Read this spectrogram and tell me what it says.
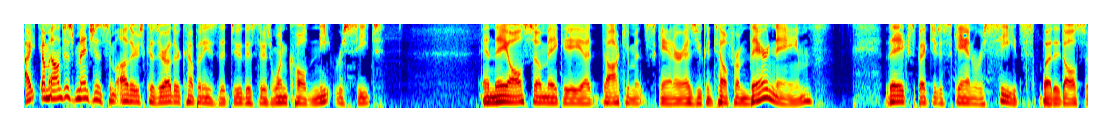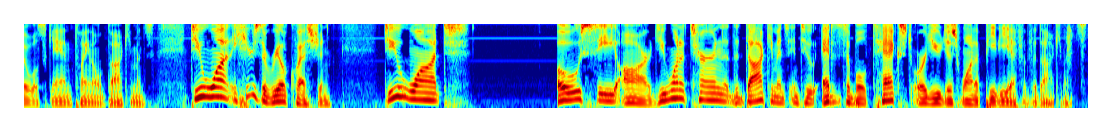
I, I mean, I'll just mention some others because there are other companies that do this. There's one called Neat Receipt, and they also make a, a document scanner. As you can tell from their name, they expect you to scan receipts, but it also will scan plain old documents. Do you want? Here's the real question: Do you want? OCR. Do you want to turn the documents into editable text or do you just want a PDF of the documents?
